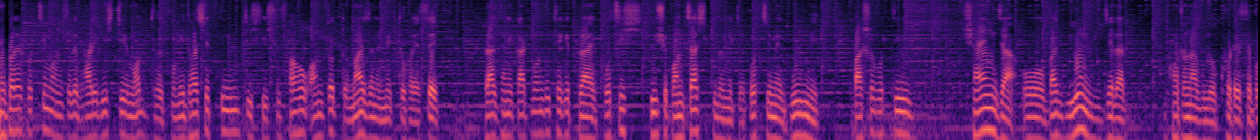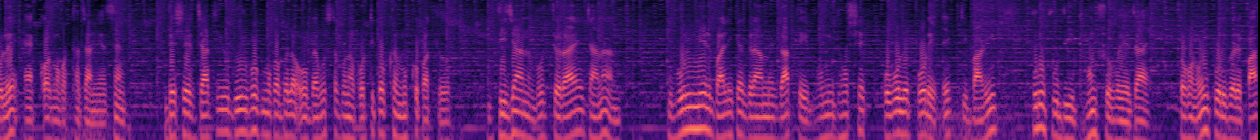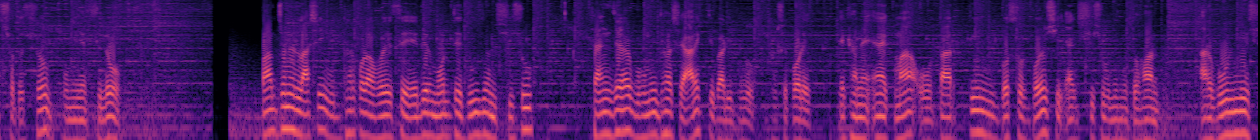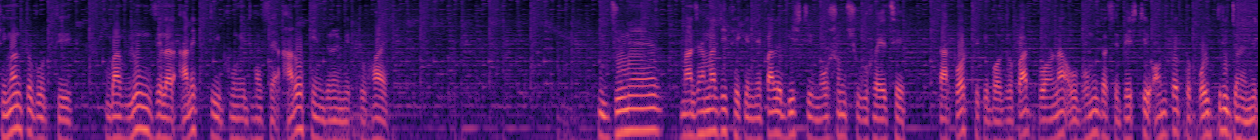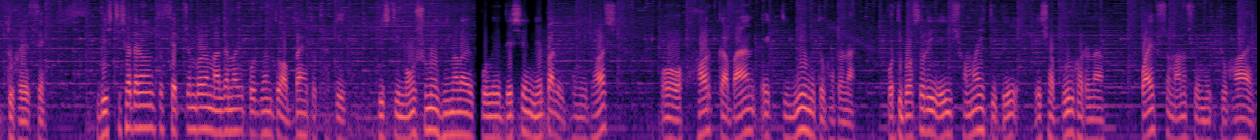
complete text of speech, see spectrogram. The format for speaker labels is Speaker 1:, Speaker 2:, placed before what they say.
Speaker 1: নেপালের পশ্চিম অঞ্চলে ভারী বৃষ্টির মধ্যে ভূমিধসে তিনটি শিশু সহ অন্তত নয় জনের মৃত্যু হয়েছে। রাজধানী কাঠমান্ডু থেকে প্রায় পঁচিশ, দুইশো পঞ্চাশ কিলোমিটার পশ্চিমে গুলমি, পার্শ্ববর্তী সায়াংজা ও বাগলুং জেলার ঘটনাগুলো ঘটেছে বলে এক কর্মকর্তা জানিয়েছেন। দেশের জাতীয় দুর্ভোগ মোকাবেলা ও ব্যবস্থাপনা কর্তৃপক্ষের মুখপাত্র দিজান ভট্ট রায় জানান গুলমির বালিকা গ্রামের রাতে ভূমিধসে কবলে পড়ে একটি বাড়ি পুরোপুরি ধ্বংস হয়ে যায়। তখন ওই পরিবারে পাঁচ সদস্য ঘুমিয়েছিল। পাঁচজনের লাশই উদ্ধার করা হয়েছে। এদের মধ্যে দুইজন শিশু। স্যাংজার ভূমিধসে আরেকটি বাড়ি ধসে পড়ে। এখানে এক মা ও তার তিন বছর বয়সী এক শিশু নিহত হন। আর গুলমির সীমান্তবর্তী বাগলুং জেলার আরেকটি ভূমিধসে আরও তিনজনের মৃত্যু হয়। জুনের মাঝামাঝি থেকে নেপালে বৃষ্টির মৌসুম শুরু হয়েছে। তারপর থেকে বজ্রপাত, বন্যা ও ভূমিধসে দেশটির অন্তত পঁয়ত্রিশ জনের মৃত্যু হয়েছে। বৃষ্টি সাধারণত সেপ্টেম্বরের মাঝামাঝি পর্যন্ত অব্যাহত থাকে। বৃষ্টি মৌসুমে হিমালয়ের কোলে দেশে নেপালে ভূমিধস ও হরকা বান একটি নিয়মিত ঘটনা। প্রতি বছরই এই সময়টিতে এসব দুর্ঘটনা কয়েকশো মানুষের মৃত্যু হয়।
